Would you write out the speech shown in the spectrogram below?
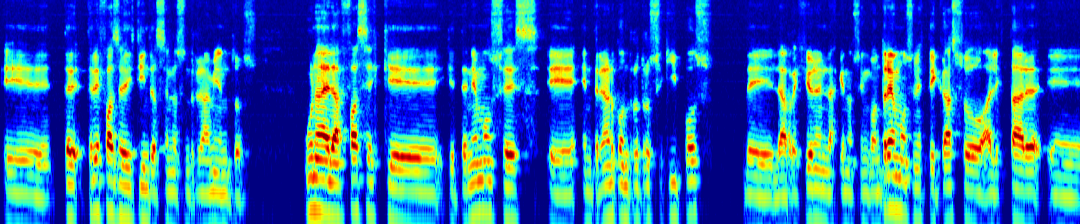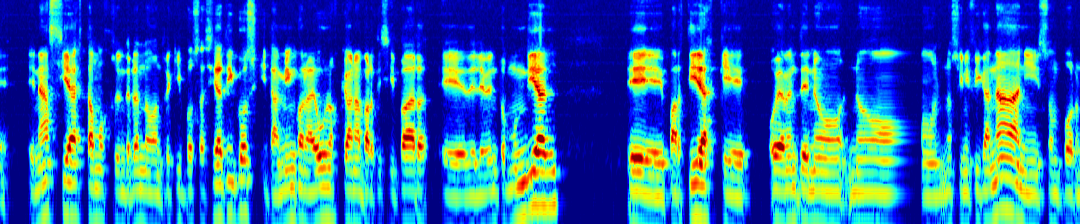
eh, tres fases distintas en los entrenamientos. Una de las fases que, tenemos es eh, entrenar contra otros equipos de la región en la que nos encontremos. En este caso, al estar eh, en Asia, estamos entrenando contra equipos asiáticos y también con algunos que van a participar eh, del evento mundial. partidas que obviamente no, no, no, significan nada ni son por,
